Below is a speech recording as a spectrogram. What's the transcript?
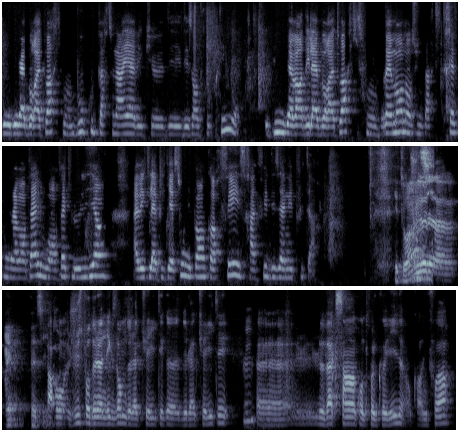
Il y a des laboratoires qui ont beaucoup de partenariats avec euh, des, entreprises. Et puis, il va y avoir des laboratoires qui sont vraiment dans une partie très fondamentale où, en fait, le lien avec l'application n'est pas encore fait et sera fait des années plus tard. Et toi pardon, Juste pour donner un exemple de l'actualité. De l'actualité, hum. euh, le vaccin contre le Covid, encore une fois,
